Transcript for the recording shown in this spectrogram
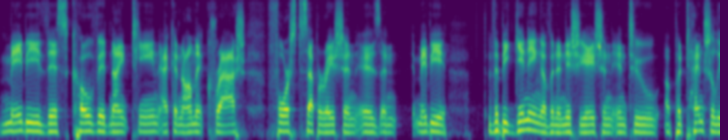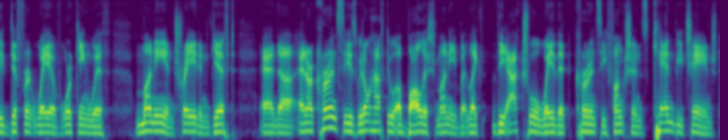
maybe this COVID 19 economic crash, forced separation is an maybe the beginning of an initiation into a potentially different way of working with money and trade and gift. And, uh, and our currencies, we don't have to abolish money, but like the actual way that currency functions can be changed.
